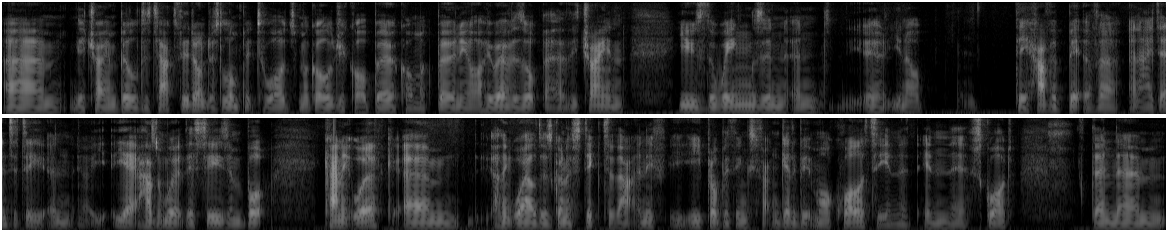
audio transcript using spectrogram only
Um, they try and build attacks. They don't just lump it towards McGoldrick or Burke or McBurnie or whoever's up there. They try and use the wings and and uh, you know they have a bit of a an identity. And uh, yeah, it hasn't worked this season, but can it work? Um, I think Wilder's going to stick to that, and if he probably thinks if I can get a bit more quality in the in the squad, then um,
